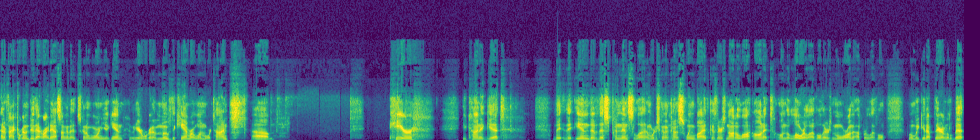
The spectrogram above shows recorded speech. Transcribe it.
and in fact, we're going to do that right now. So I'm going to just going to warn you again here. We're going to move the camera one more time. Um, here, you kind of get the the end of this peninsula, and we're just going to kind of swing by it because there's not a lot on it on the lower level. There's more on the upper level. When we get up there a little bit,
